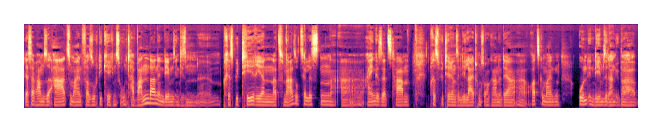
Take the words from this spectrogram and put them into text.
Deshalb haben sie A zum einen versucht, die Kirchen zu unterwandern, indem sie in diesen äh, Presbyterien Nationalsozialisten äh, eingesetzt haben. Presbyterien sind die Leitungsorgane der äh, Ortsgemeinden und indem sie dann über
